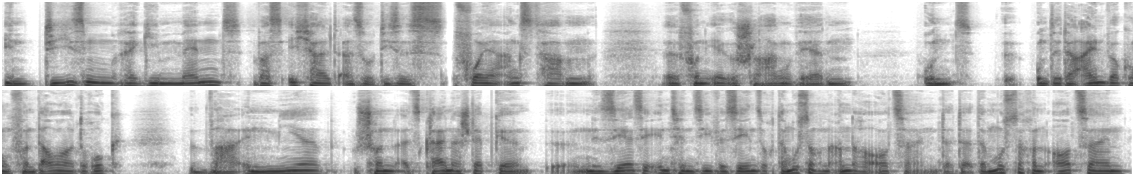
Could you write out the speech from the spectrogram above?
in diesem Regiment, was ich halt, also dieses vorher Angst haben, äh, von ihr geschlagen werden und äh, unter der Einwirkung von Dauerdruck, war in mir schon als kleiner Steppke äh, eine sehr, sehr intensive Sehnsucht. Da muss noch ein anderer Ort sein. Da, da, da muss noch ein Ort sein,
